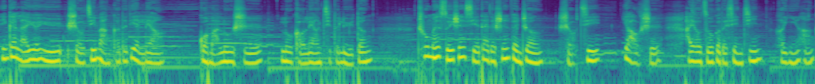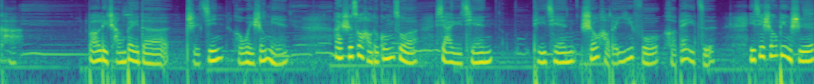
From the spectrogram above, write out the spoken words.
应该来源于手机满格的电量，过马路时路口亮起的绿灯，出门随身携带的身份证、手机、钥匙，还有足够的现金和银行卡，包里常备的纸巾和卫生棉，按时做好的工作，下雨前。提前收好的衣服和被子，以及生病时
